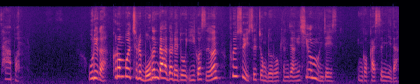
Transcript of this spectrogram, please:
4번. 우리가 크롬볼츠를 모른다 하더라도 이것은 풀 수 있을 정도로 굉장히 쉬운 문제인 것 같습니다.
